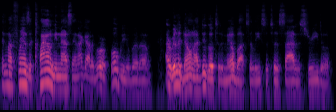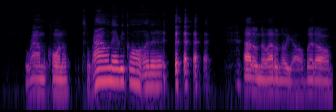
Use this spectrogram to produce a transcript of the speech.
Think my friends are clowning me now saying I got agoraphobia, but um, I really don't. I do go to the mailbox at least, or to the side of the street, or around the corner, It's around every corner. I don't know. I don't know, y'all, but um,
